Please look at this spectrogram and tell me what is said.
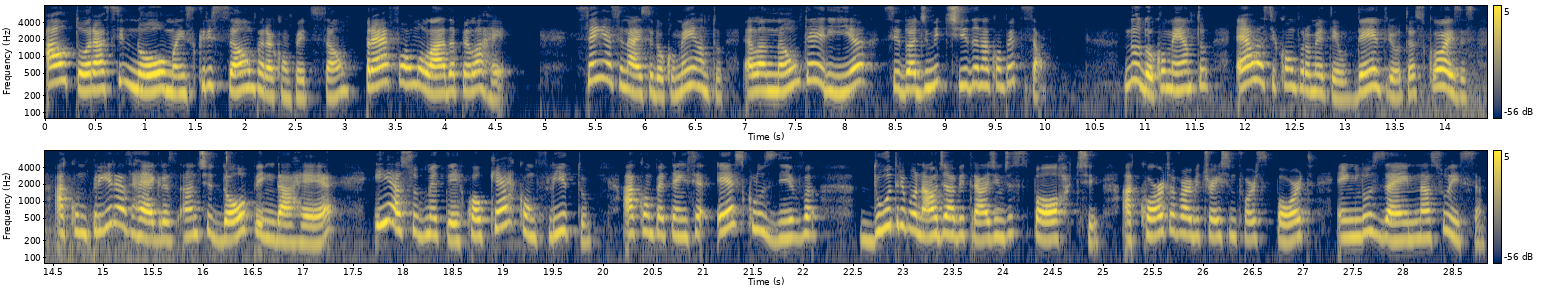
a autora assinou uma inscrição para a competição pré-formulada pela Ré. Sem assinar esse documento, ela não teria sido admitida na competição. No documento, ela se comprometeu, dentre outras coisas, a cumprir as regras antidoping da Ré e a submeter qualquer conflito à competência exclusiva do Tribunal de Arbitragem de Esporte, a Court of Arbitration for Sport, em Lausanne, na Suíça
